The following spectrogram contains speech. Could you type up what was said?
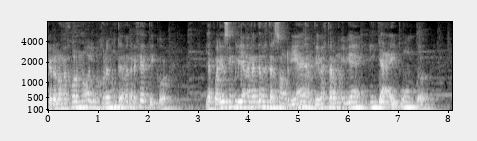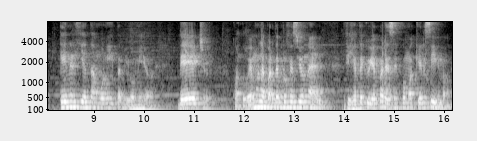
pero a lo mejor no, a lo mejor es un tema energético. Y Acuario simplemente va a estar sonriente y va a estar muy bien y ya y punto. Qué energía tan bonita, amigo mío. De hecho, cuando vemos la parte profesional, fíjate que hoy aparece como aquel signo.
